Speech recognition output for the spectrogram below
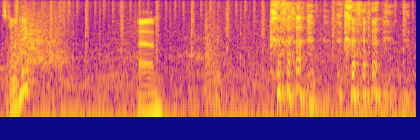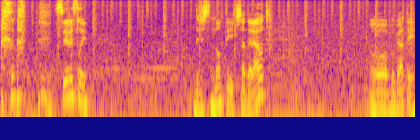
Excuse me? Um... Seriously? They just knocked each other out? Oh, Bugatti.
